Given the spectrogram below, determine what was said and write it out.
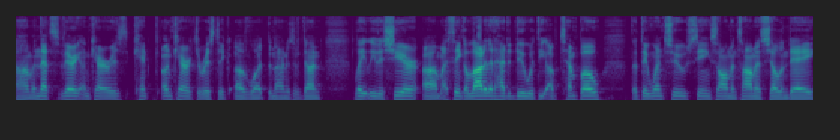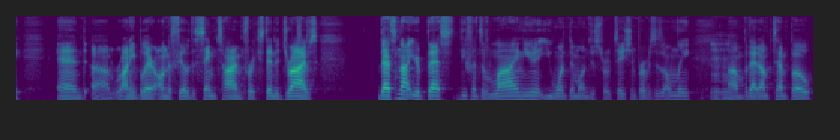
Um, and that's very uncharacteristic of what the Niners have done lately this year. Um, I think a lot of that had to do with the up tempo that they went to, seeing Solomon Thomas, Sheldon Day, and um, Ronnie Blair on the field at the same time for extended drives. That's not your best defensive line unit. You want them on just rotation purposes only. Um, but that up tempo,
